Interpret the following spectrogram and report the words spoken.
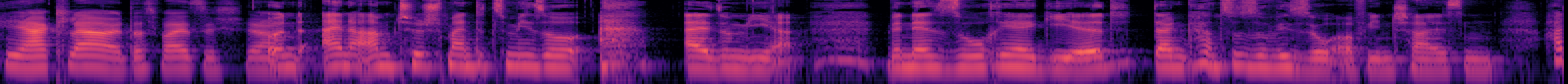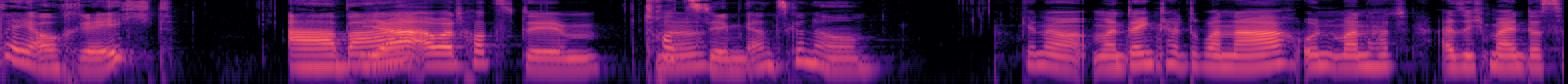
Ja, klar, das weiß ich, ja. Und einer am Tisch meinte zu mir so, also Mia, wenn er so reagiert, dann kannst du sowieso auf ihn scheißen. Hat er ja auch recht, aber ja, aber trotzdem. Ne? trotzdem, ganz genau. Genau, man denkt halt drüber nach und man hat, also ich meine, das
